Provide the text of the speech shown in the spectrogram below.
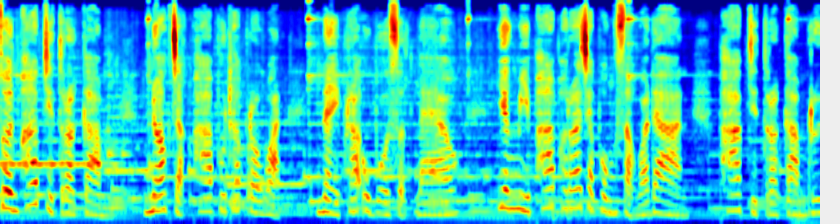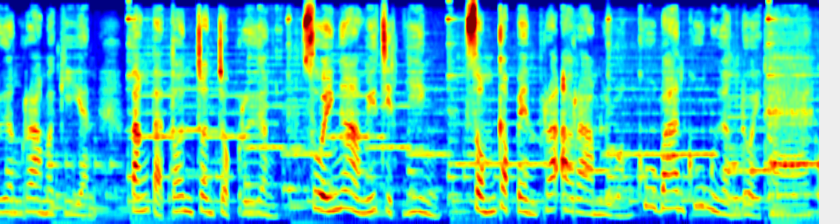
ส่วนภาพจิตรกรรมนอกจากภาพพุทธประวัติในพระอุโบสถแล้ว ยังมีภาพพระราชพงศาวดารภาพจิตรกรรมเรื่องรามเกียรติ์ตั้งแต่ต้นจนจบเรื่อง สวยงามวิจิตยิ่ง สมกับเป็นพระอารามหลวงคู่บ้านคู่เมืองโดยแท้「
